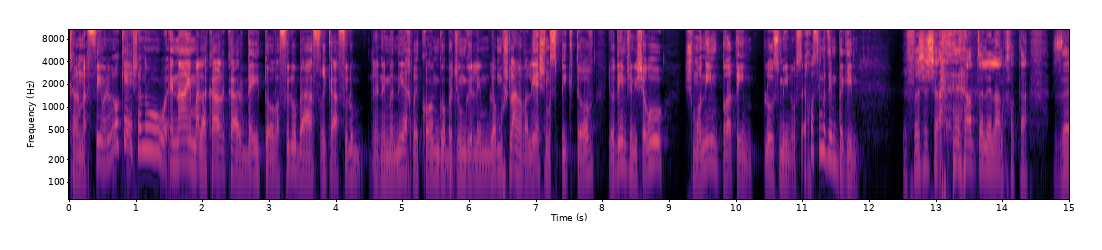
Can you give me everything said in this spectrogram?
קרנפים, אני אומר, אוקיי, יש לנו עיניים על הקרקע די טוב, אפילו באפריקה, אפילו, אני מניח, בקונגו, בג'ונגלים, לא מושלם, אבל יש מספיק טוב. יודעים שנשארו 80 פרטים, פלוס מינוס. איך עושים את זה עם דגים? יפה ששאבת לי להנחתה. זה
